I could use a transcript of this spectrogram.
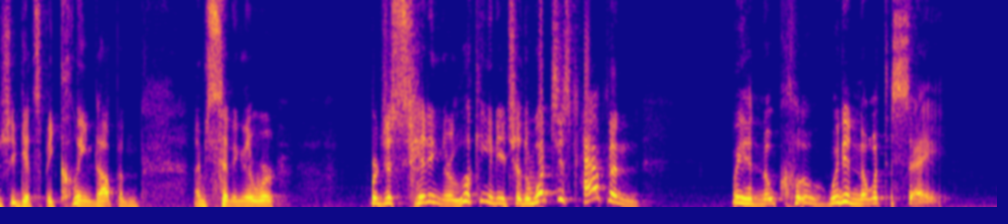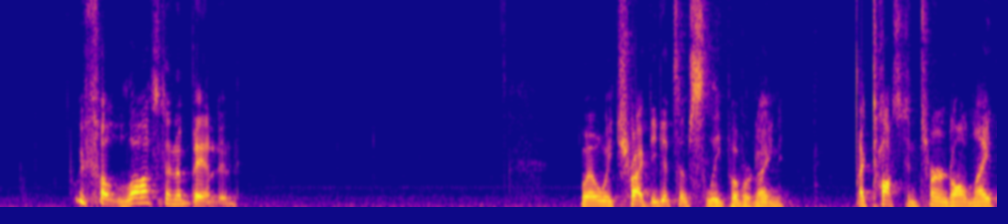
She gets me cleaned up, and I'm sitting there. We're, we're just sitting there looking at each other. What just happened? We had no clue. We didn't know what to say. We felt lost and abandoned. Well, we tried to get some sleep overnight. I tossed and turned all night.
